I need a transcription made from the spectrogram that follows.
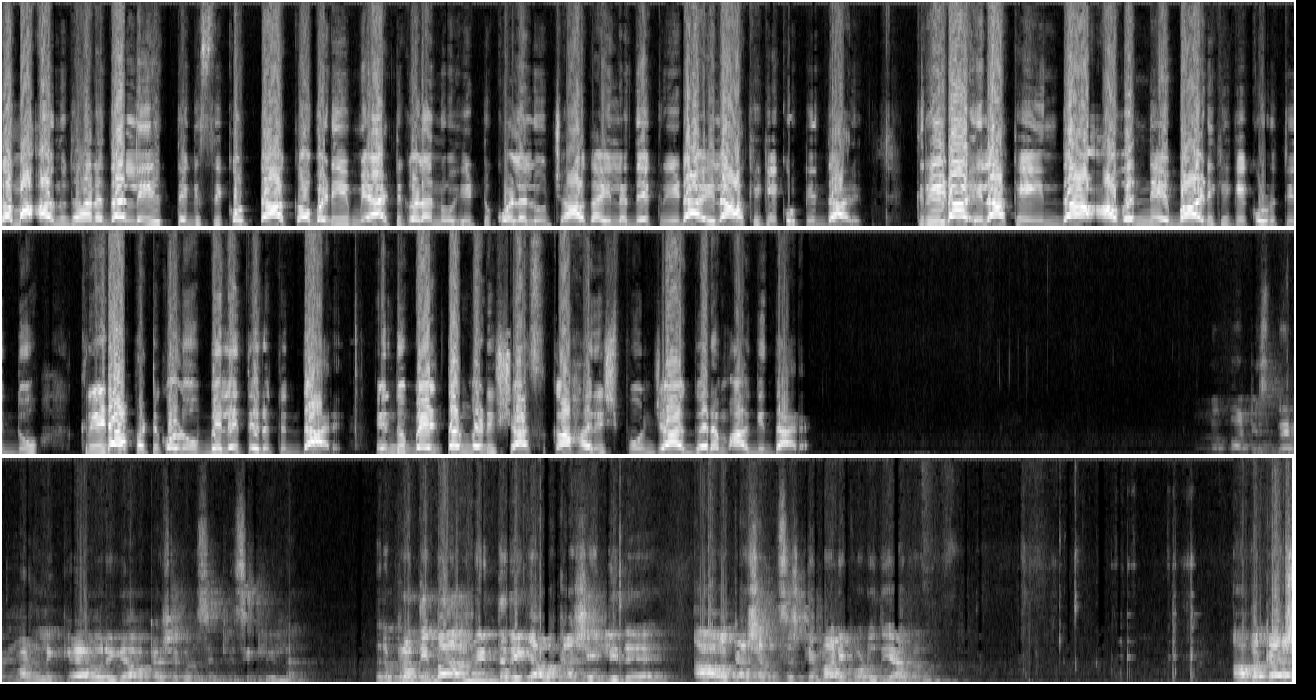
ತಮ್ಮ ಅನುದಾನದಲ್ಲಿ ತೆಗೆಸಿಕೊಟ್ಟ ಕಬಡ್ಡಿ ಮ್ಯಾಟ್ಗಳನ್ನು ಇಟ್ಟುಕೊಳ್ಳಲು ಜಾಗ ಇಲ್ಲದೆ ಕ್ರೀಡಾ ಇಲಾಖೆಗೆ ಕೊಟ್ಟಿದ್ದಾರೆ. ಕ್ರೀಡಾ ಇಲಾಖೆಯಿಂದ ಅವನ್ನೇ ಬಾಡಿಗೆಗೆ ಕೊಡುತ್ತಿದ್ದು ಕ್ರೀಡಾಪಟುಗಳು ಬೆಲೆ ತೆರುತ್ತಿದ್ದಾರೆ ಎಂದು ಬೆಳ್ತಂಗಡಿ ಶಾಸಕ ಹರೀಶ್ ಪೂಂಜಾ ಗರಂ ಆಗಿದ್ದಾರೆ. ಪಾರ್ಟಿಸಿಪೇಟ್ ಮಾಡಲಿಕ್ಕೆ ಅವರಿಗೆ ಅವಕಾಶಗಳು ಸಿಗ್ಲಿ ಸಿಗ್ಲಿಲ್ಲ. ಅಂದ್ರೆ ಪ್ರತಿಭಾನ್ವಿತರಿಗೆ ಅವಕಾಶ ಎಲ್ಲಿದೆ? ಆ ಅವಕಾಶ ಸೃಷ್ಟಿ ಮಾಡಿಕೊಡುದು ಯಾರು? ಅವಕಾಶ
